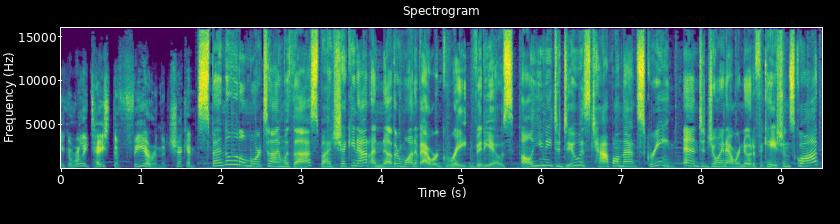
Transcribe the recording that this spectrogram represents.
you can really taste the fear in the chicken. Spend a little more time with us by checking out another one of our great videos. All you need to do is tap on that screen. And to join our notification squad,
